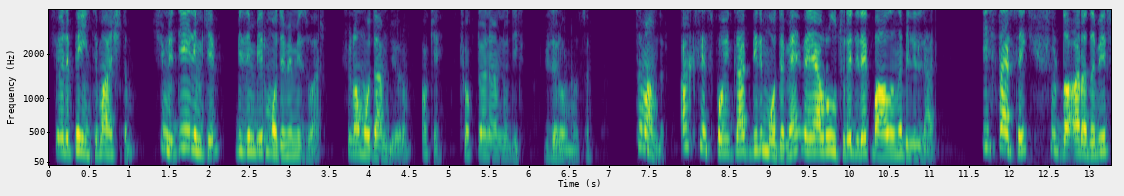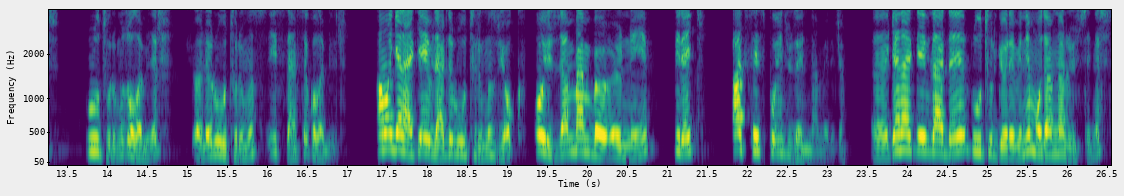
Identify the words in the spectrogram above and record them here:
Şöyle Paint'imi açtım. Şimdi diyelim ki bizim bir modemimiz var. Şuna modem diyorum. Okey. Çok da önemli değil. Güzel olması. Tamamdır. Access point'ler bir modeme veya router'e direkt bağlanabilirler. İstersek şurada arada bir router'ımız olabilir. Şöyle router'ımız istersek olabilir. Ama genellikle evlerde router'ımız yok. O yüzden ben bu örneği direkt access point üzerinden vereceğim. Ee, genellikle evlerde router görevini modemler üstlenir.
